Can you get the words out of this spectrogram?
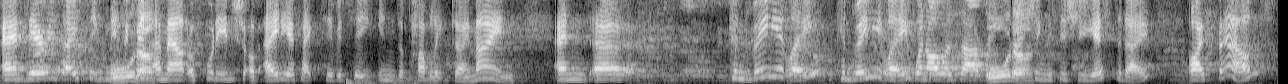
and there is a significant Order. amount of footage of ADF activity in the public domain. And uh, conveniently, conveniently, when I was uh, Order. researching this issue yesterday, I found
